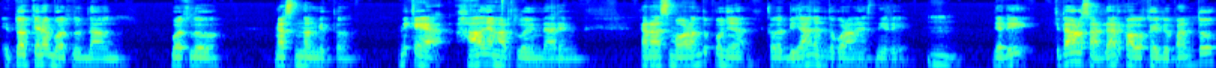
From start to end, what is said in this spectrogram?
itu akhirnya buat lu down, buat lu nggak seneng gitu. Ini kayak hal yang harus lu hindarin. Karena semua orang tuh punya kelebihan dan kekurangannya sendiri. Hmm. Jadi kita harus sadar kalau kehidupan tuh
